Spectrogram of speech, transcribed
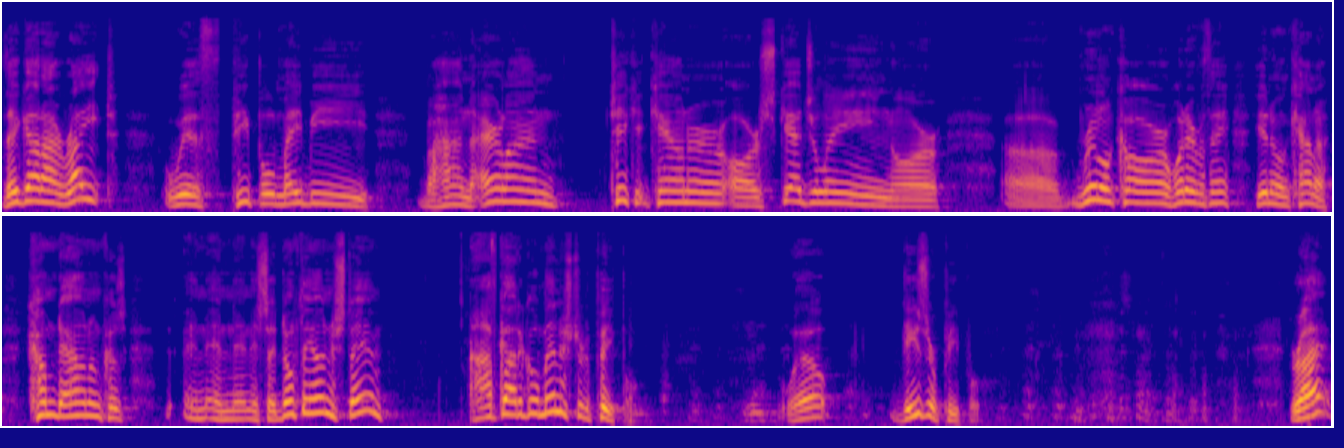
they got irate with people maybe behind the airline ticket counter or scheduling or uh, rental car whatever thing, you know, and kind of come down them because, and, and, and they say, don't they understand? I've got to go minister to people. Well, these are people. right?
